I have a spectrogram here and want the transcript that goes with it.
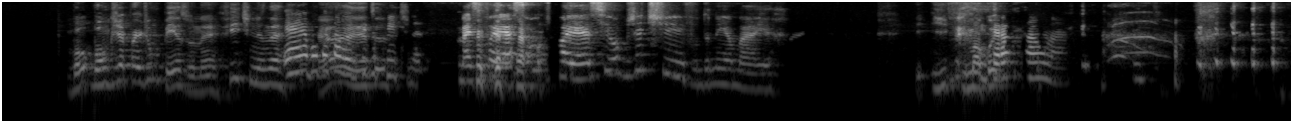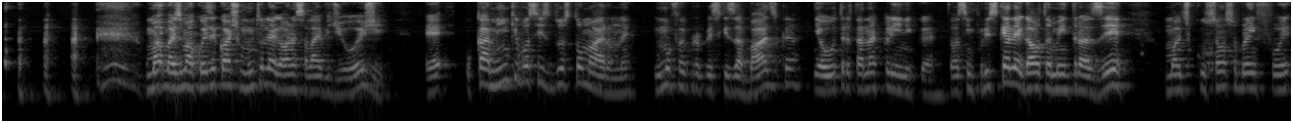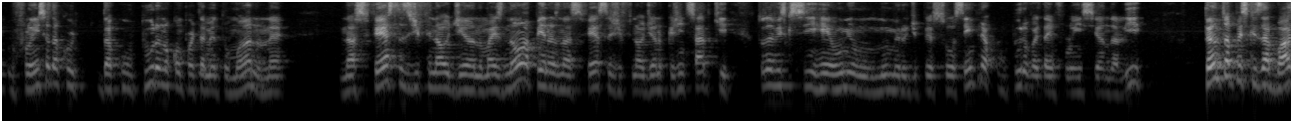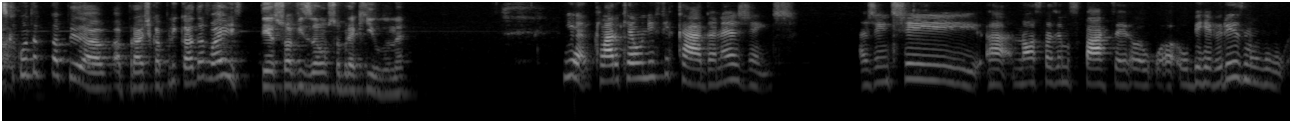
Bom, bom, que já perde um peso, né? Fitness, né? É, vou botar é, um é, fitness. Mas foi, essa, foi esse o objetivo do Niemeyer. E, e uma Interação, coisa... né? uma, mas uma coisa que eu acho muito legal nessa live de hoje é o caminho que vocês duas tomaram, né? Uma foi para pesquisa básica e a outra está na clínica. Então, assim, por isso que é legal também trazer uma discussão sobre a influ influência da, da cultura no comportamento humano, né? Nas festas de final de ano, mas não apenas nas festas de final de ano, porque a gente sabe que toda vez que se reúne um número de pessoas, sempre a cultura vai estar influenciando ali. Tanto a pesquisa básica quanto a, a, a prática aplicada vai ter sua visão sobre aquilo, né? É claro que é unificada, né, gente? A gente, nós fazemos parte, o, behaviorismo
